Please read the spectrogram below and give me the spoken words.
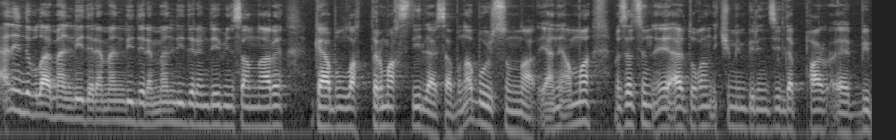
yəni indi bunlar mən liderəm, mən liderəm, mən liderəm deyib insanları qəbullatdırmaq istəyirlərsə buna buyursunlar. Yəni amma məsəl üçün e, Ərdoğan 2001-ci ildə par, e, bir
